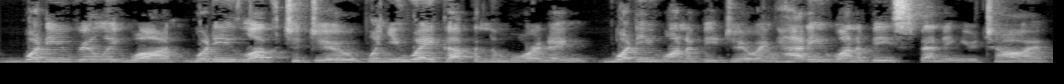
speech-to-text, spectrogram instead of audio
What do you really want? What do you love to do? When you wake up in the morning, what do you want to be doing? How do you want to be spending your time?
